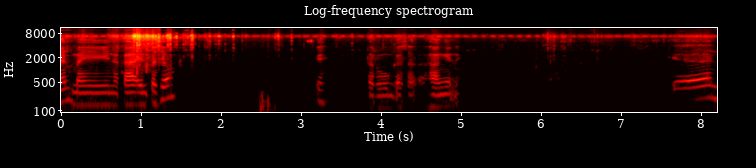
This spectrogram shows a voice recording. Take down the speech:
Yan, may nakain pa siya. oh. Eh, taruga sa hangin eh. Yan.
